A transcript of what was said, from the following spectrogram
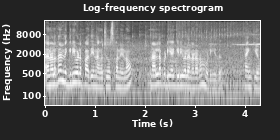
அதனால தான் இந்த கிரிவல பாதையை நாங்கள் சூஸ் பண்ணினோம். நல்லபடியாக கிரிவல நடனம் முடியுது. தேங்க்யூ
